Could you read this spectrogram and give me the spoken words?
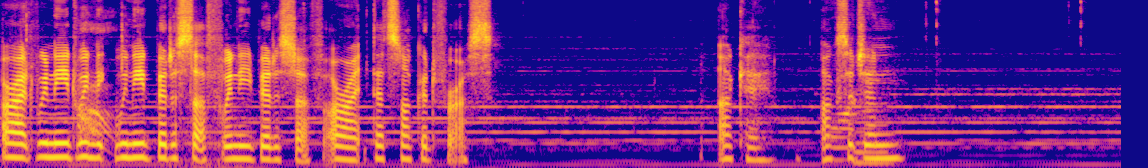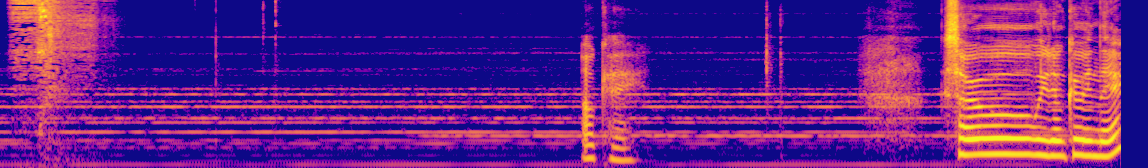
All right, we need we need we need better stuff. We need better stuff. All right, that's not good for us. Okay, oxygen. Okay. So we don't go in there?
